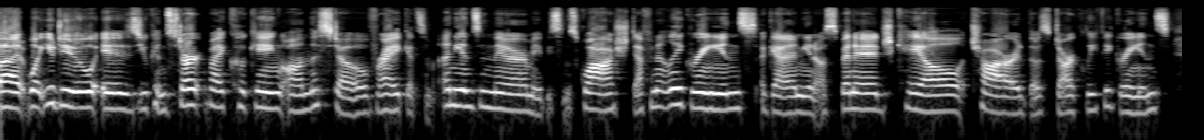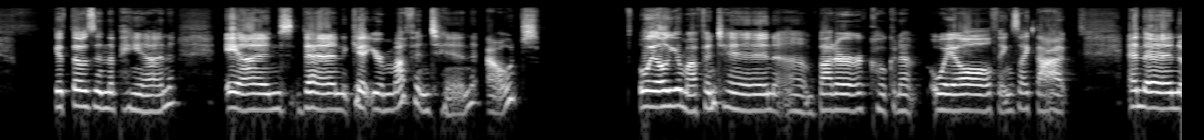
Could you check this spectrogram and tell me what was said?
but what you do is you can start by cooking on the stove, right? Get some onions in there, maybe some squash, definitely greens. Again, you know, spinach, kale, chard, those dark leafy greens. Get those in the pan and then get your muffin tin out. Oil your muffin tin, um, butter, coconut oil, things like that. And then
